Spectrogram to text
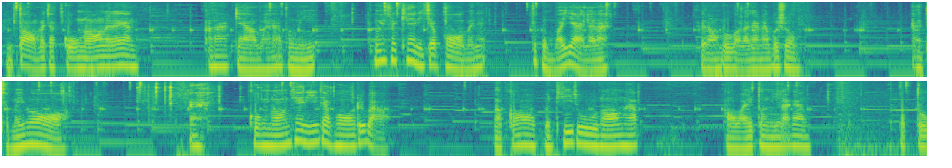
ผมต่อมาจากโกงน้องเลยแล้วกันลากยาวมานะตรงนี้เฮ้ยถ้าแค่นี้จะพอไหมเนี่ยแต่ผมว่าใหญ่แล้วนะเดี๋ยวลองดูก่อนแล้วกันนะผู้ชม อาจจะไม่พออะโกงน้องแค่นี้จะพอหรือเปล่า แล้วก็พื้นที่ดูน้องครับ เอาไว้ตรงนี้แล้วกัน ประตู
